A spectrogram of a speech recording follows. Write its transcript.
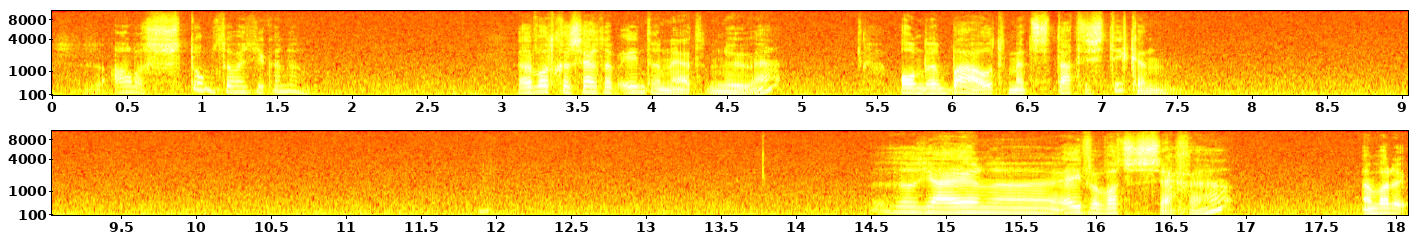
Dat is het allerstomste wat je kan doen. Dat wordt gezegd op internet nu, hè? onderbouwd met statistieken. Dus als jij een, uh, even wat ze zeggen, hè? En wat, ik,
